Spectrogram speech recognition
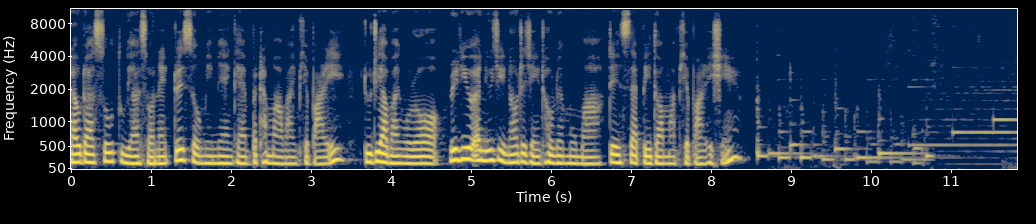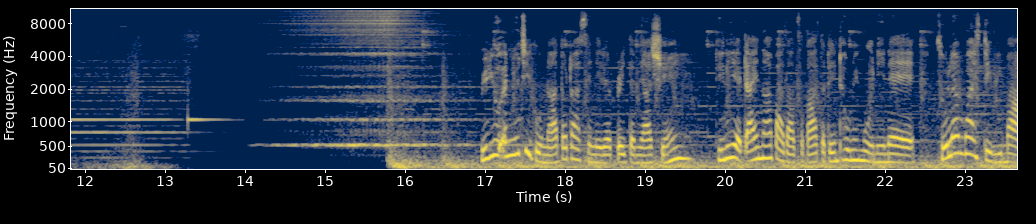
ဒေါက်တာစိုးသူရစောနဲ့တွဲဆုံမေးမြန်းခန်းပထမပိုင်းဖြစ်ပါတယ်။ဒုတိယပိုင်းကိုတော့ Radio NUG နောက်တစ်ချိန်ထုတ်လွှင့်မှုမှာတင်ဆက်ပေးသွားမှာဖြစ်ပါတယ်ရှင်။ ရေဒီယိုအန်ယူဂျီကိုနားတော်တာဆင်နေတဲ့ပရိသတ်များရှင်ဒီနေ့ရဲ့တိုင်းသားဘာသာစကားသတင်းထုတ်လွှင့်မှုအနေနဲ့ Zolan Voice TV မှာ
